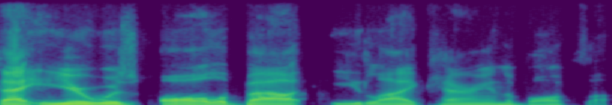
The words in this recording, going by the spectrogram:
That year was all about Eli carrying the ball club.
